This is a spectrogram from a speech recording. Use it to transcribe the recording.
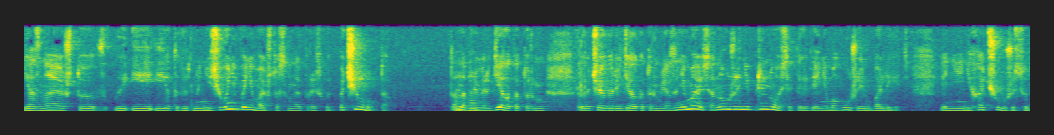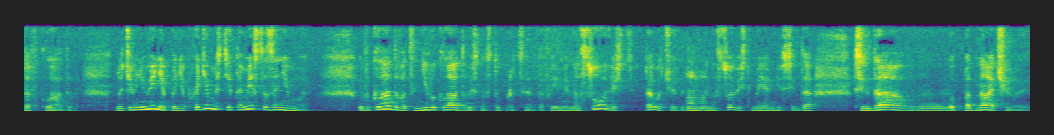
Я знаю, что... И, и это говорит, ну ничего не понимаю, что со мной происходит. Почему так? Да, угу. Например, дело, которым, э, человек говорит, дело, которым я занимаюсь, оно уже не приносит. Говорит, я не могу уже им болеть. Я не, не хочу уже сюда вкладывать. Но тем не менее, по необходимости это место занимаю. И выкладываться, не выкладываясь на сто процентов, а именно совесть, да, вот человек говорит, uh-huh. именно совесть моя мне всегда, всегда вот подначивает,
